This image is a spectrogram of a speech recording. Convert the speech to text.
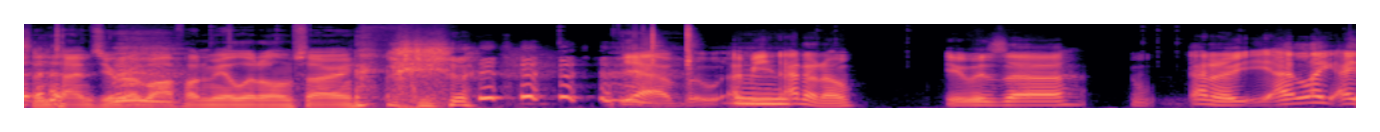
Sometimes you rub off on me a little. I'm sorry. Yeah, but I mean, I don't know. It was uh I don't know. I like. I,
